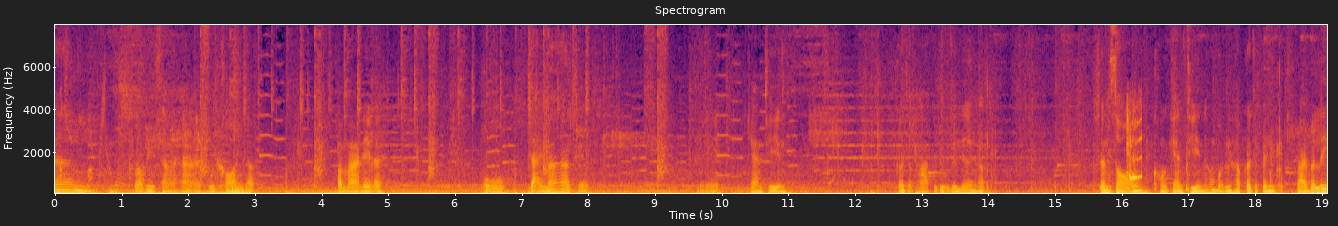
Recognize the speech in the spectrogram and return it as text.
นั่งก็มีสั่งอาหารฟู้ดคอร์ทครับ ประมาณนี้เลย โอ้ ใหญ่มากเชฟนี่ นทีน ก็จะพาไปดูเรื่อยๆครับ ชั้นสองของแคนทีนข้างบนนะครับ ก็จะเป็นไ i บรารี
